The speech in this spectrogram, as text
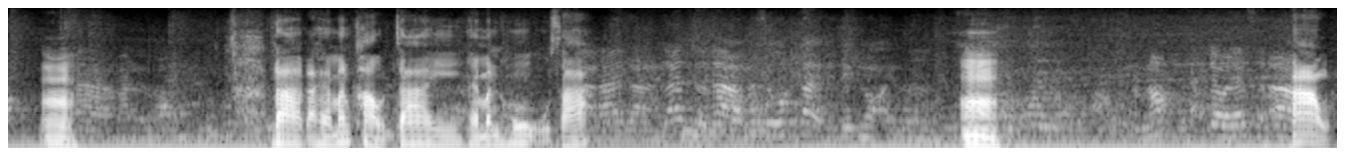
กอืมด่ามันด่าก็ให้มันเข่าใจให้มันหูซะ ได้ได้ได้เธอด่ามันจะอดได้เด็กๆหน่อยนะอืมเนาะเจ้าได้เสืออะอ้าวอืมมันก็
